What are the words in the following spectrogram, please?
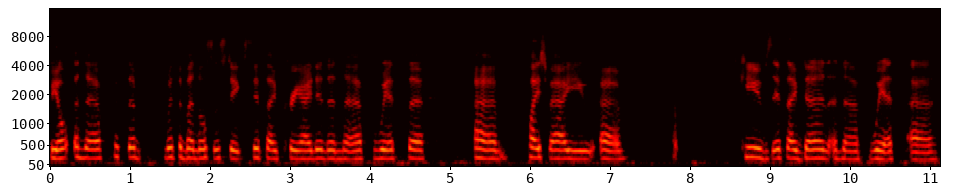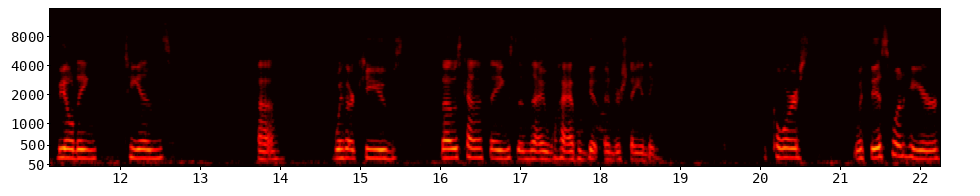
built enough with the with the bundles and sticks, if they've created enough with the um, place value uh, cubes, if they've done enough with uh, building tens uh, with our cubes, those kind of things, then they will have a good understanding. Of course, with this one here,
